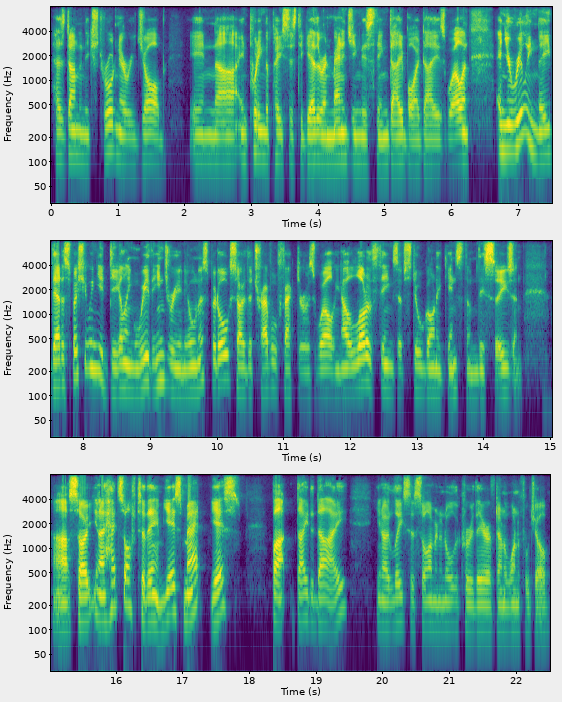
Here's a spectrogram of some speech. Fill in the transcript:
has done an extraordinary job in uh, in putting the pieces together and managing this thing day by day as well. And and you really need that, especially when you're dealing with injury and illness, but also the travel factor as well. You know, a lot of things have still gone against them this season. Uh, so you know, hats off to them. Yes, Matt. Yes, but day to day, you know, Lisa, Simon, and all the crew there have done a wonderful job.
